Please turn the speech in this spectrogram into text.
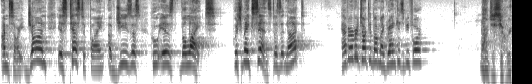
I'm sorry, John is testifying of Jesus who is the light, which makes sense, does it not? Have I ever talked about my grandkids before? No, I'm just joking.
